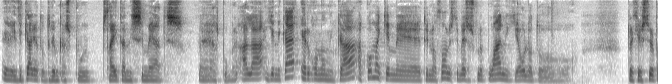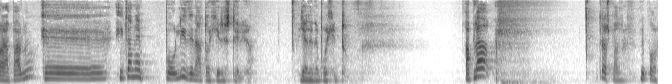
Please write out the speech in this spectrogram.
Ε, ειδικά για το Dreamcast που θα ήταν η σημαία της. Ε, ας πούμε. Αλλά γενικά εργονομικά, ακόμα και με την οθόνη στη μέση πούμε, που άνοιγε όλο το, το χειριστήριο παραπάνω ε, ήταν πολύ δυνατό χειριστήριο για την εποχή του. Απλά Τέλος πάντων. Λοιπόν,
